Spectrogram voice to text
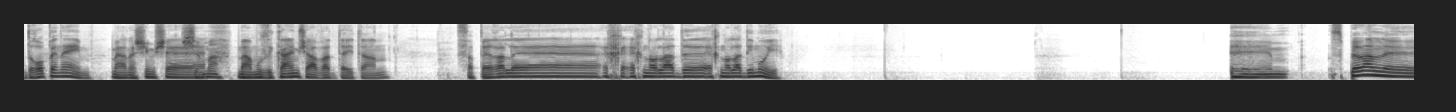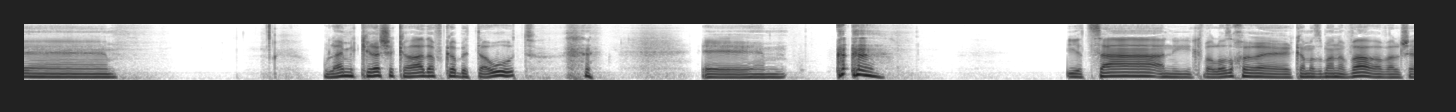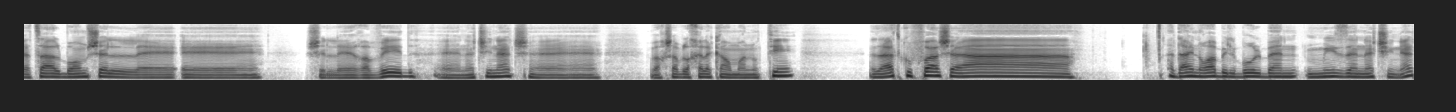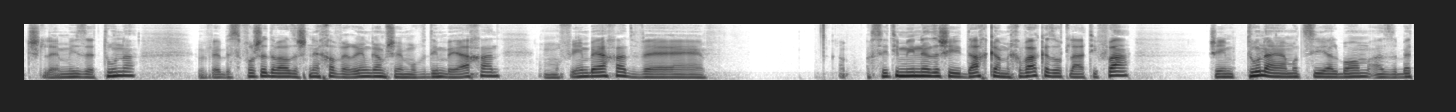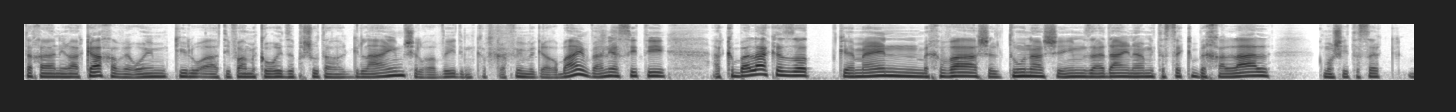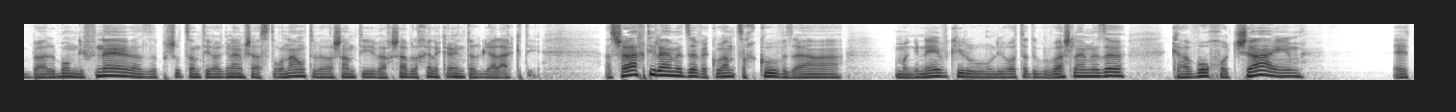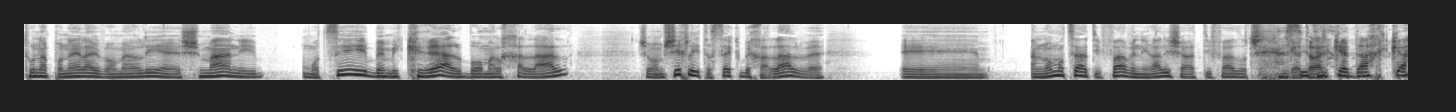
drop a name. מהאנשים ש... שמה? מהמוזיקאים שעבדת איתם. ספר על uh, איך, איך, נולד, uh, איך נולד דימוי. אמ, אספר על אה, אולי מקרה שקרה דווקא בטעות. אה, יצא, אני כבר לא זוכר אה, כמה זמן עבר, אבל שיצא אלבום של, של רביד, נצ'י נץ', ועכשיו לחלק האומנותי. זו הייתה תקופה שהיה... עדיין נורא בלבול בין מי זה נצ'י נץ' למי זה טונה, ובסופו של דבר זה שני חברים גם שהם עובדים ביחד, מופיעים ביחד, ועשיתי מין איזושהי דחקה, מחווה כזאת לעטיפה, שאם טונה היה מוציא אלבום, אז זה בטח היה נראה ככה, ורואים כאילו העטיפה המקורית זה פשוט הרגליים של רביד עם כפכפים וגרביים, ואני עשיתי הקבלה כזאת כמעין מחווה של טונה, שאם זה עדיין היה מתעסק בחלל, כמו שהתעסק באלבום לפני, אז פשוט שמתי רגליים של אסטרונאוט ורשמתי ועכשיו לחלק האינטרגלקטי. אז שלחתי להם את זה וכולם צחקו וזה היה מגניב כאילו לראות את התגובה שלהם לזה. כעבור חודשיים, אה, טונה פונה אליי ואומר לי, אה, שמע, אני מוציא במקרה אלבום על חלל, שממשיך להתעסק בחלל, ו... אה, אני לא מוצא עטיפה, ונראה לי שהעטיפה הזאת שעשיתי כדחקה,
